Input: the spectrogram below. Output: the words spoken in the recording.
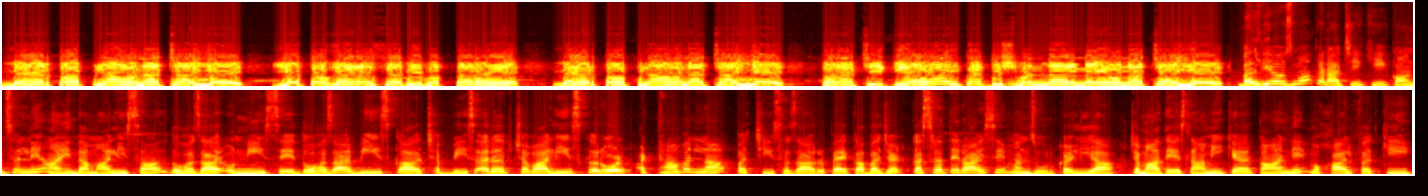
मेयर तो अपना होना चाहिए। ये तो गैरों से भी बदतर है। मेयर तो अपना होना चाहिए। कराची की आवाम का दुश्मन मेयर नहीं होना चाहिए। बल्दिया उजमा कराची की कौंसिल ने आइंदा माली साल 2019 से 2020 का 26 अरब चवालीस करोड़ अट्ठावन लाख पच्चीस हज़ार रूपए का बजट कसरत राय से मंजूर कर लिया। जमात इस्लामी के अरकान ने मुखालफत की।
